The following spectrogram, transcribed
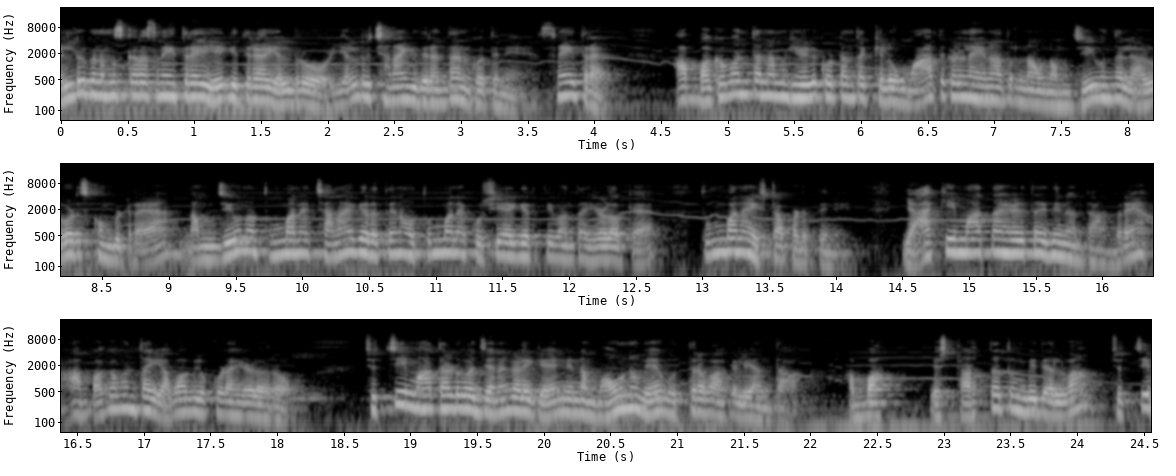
ಎಲ್ರಿಗೂ ನಮಸ್ಕಾರ ಸ್ನೇಹಿತರೆ, ಹೇಗಿದ್ದೀರಾ ಎಲ್ಲರೂ ಎಲ್ಲರೂ ಚೆನ್ನಾಗಿದ್ದೀರಾ ಅಂತ ಅನ್ಕೋತೀನಿ. ಸ್ನೇಹಿತರೆ, ಆ ಭಗವಂತ ನಮ್ಗೆ ಹೇಳಿಕೊಟ್ಟಂಥ ಕೆಲವು ಮಾತುಗಳನ್ನ ಏನಾದರೂ ನಾವು ನಮ್ಮ ಜೀವನದಲ್ಲಿ ಅಳವಡಿಸ್ಕೊಂಡ್ಬಿಟ್ರೆ, ನಮ್ಮ ಜೀವನ ತುಂಬಾ ಚೆನ್ನಾಗಿರುತ್ತೆ, ನಾವು ತುಂಬಾ ಖುಷಿಯಾಗಿರ್ತೀವಿ ಅಂತ ಹೇಳೋಕ್ಕೆ ತುಂಬಾ ಇಷ್ಟಪಡ್ತೀನಿ. ಯಾಕೆ ಈ ಮಾತನ್ನ ಹೇಳ್ತಾ ಇದ್ದೀನಿ ಅಂತ ಅಂದರೆ, ಆ ಭಗವಂತ ಯಾವಾಗಲೂ ಕೂಡ ಹೇಳೋರು, ಚುಚ್ಚಿ ಮಾತಾಡುವ ಜನಗಳಿಗೆ ನಿನ್ನ ಮೌನವೇ ಉತ್ತರವಾಗಲಿ ಅಂತ. ಅಬ್ಬಾ, ಎಷ್ಟು ಅರ್ಥ ತುಂಬಿದೆ ಅಲ್ವಾ? ಚುಚ್ಚಿ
